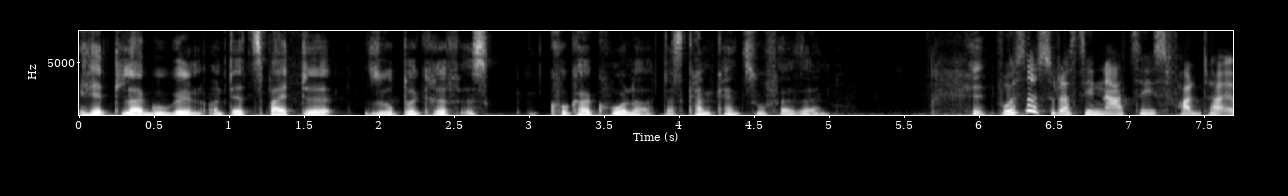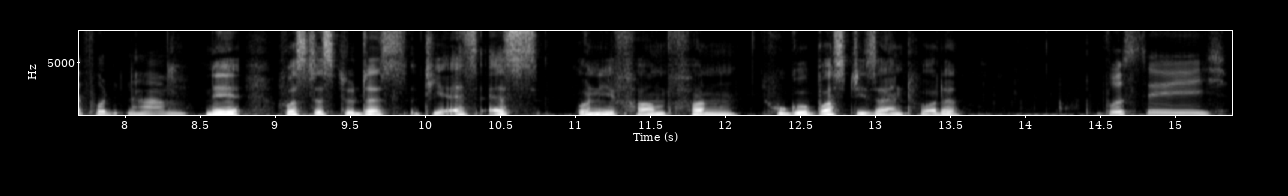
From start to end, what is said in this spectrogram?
Hitler googeln und der zweite Suchbegriff ist Coca-Cola. Das kann kein Zufall sein. Wusstest du, dass die Nazis Fanta erfunden haben? Nee, wusstest du, dass die SS-Uniform von Hugo Boss designt wurde? Wusste ich.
